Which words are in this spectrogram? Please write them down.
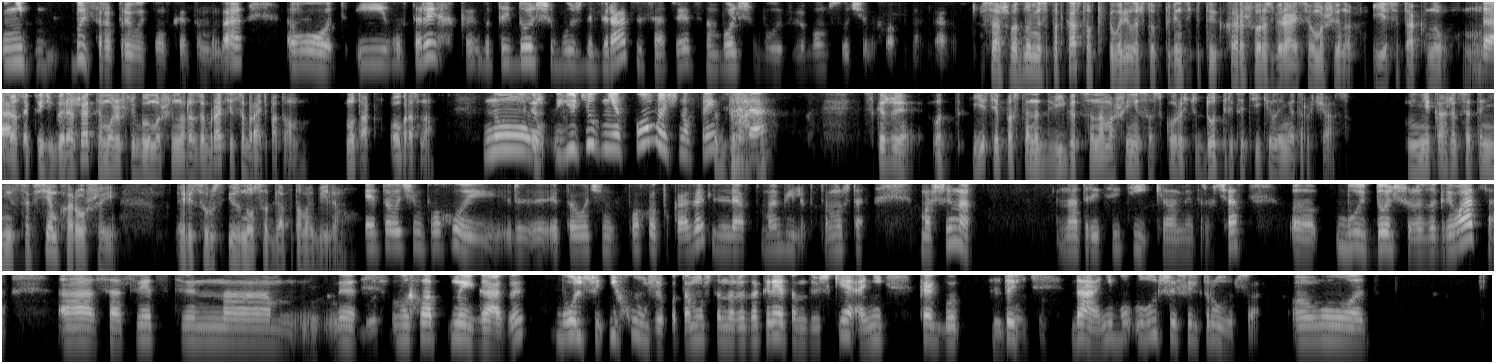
не быстро привыкнут к этому, да, вот. И, во-вторых, как бы ты дольше будешь добираться, соответственно, больше будет в любом случае выхлопных газов. Саш, в одном из подкастов ты говорила, что, в принципе, ты хорошо разбираешься в машинах. Если так, ну, да. тебя закрыть в гараже, ты можешь любую машину разобрать и собрать потом. Ну так, образно. Ну, Скажи... YouTube мне в помощь, но, в принципе, да. да. Скажи, вот если постоянно двигаться на машине со скоростью до 30 км в час, мне кажется, это не совсем хороший ресурс износа для автомобиля. Это очень плохой, это очень плохой показатель для автомобиля, потому что машина на 30 км в час э, будет дольше разогреваться, а, соответственно, э, выхлопные газы больше и хуже, потому что на разогретом движке они как бы, то есть, да, они лучше фильтруются. Вот.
